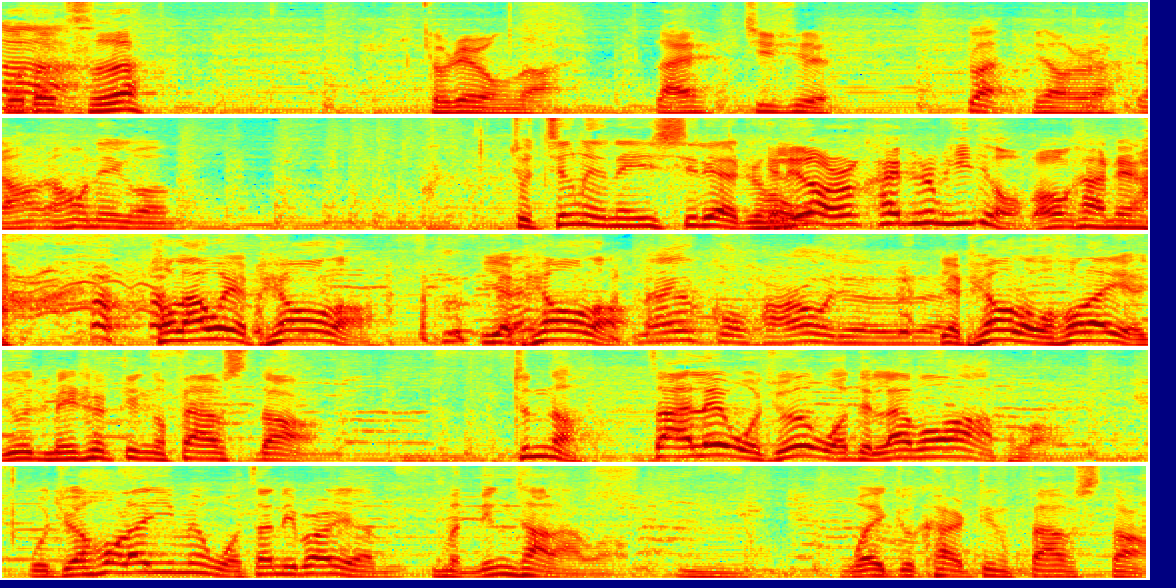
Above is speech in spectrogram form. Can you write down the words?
我的词，就这种的。来继续，对，李老师，然后然后那个就经历那一系列之后给李，老师开瓶啤酒吧，我看这样。后来我也飘了，也飘了，来个狗牌儿，我觉得对不对？也飘了。我后来也就没事定个 five star，真的在 LA，我觉得我得 level up 了。我觉得后来因为我在那边也稳定下来了，嗯，我也就开始定 five star，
